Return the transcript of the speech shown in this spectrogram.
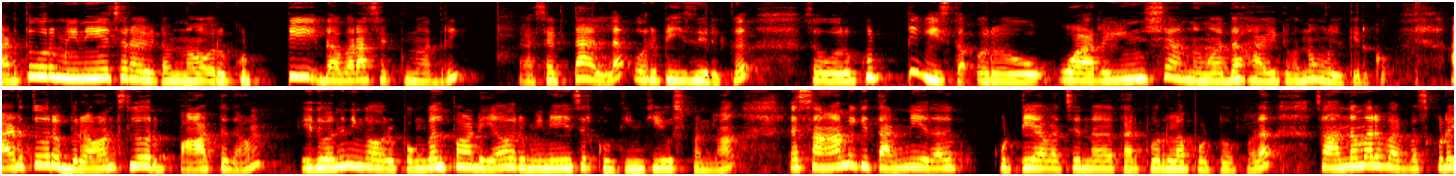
அடுத்து ஒரு மினியேச்சர் ஐட்டம் தான். ஒரு குட்டி டபரா செட் மாதிரி. செட்டாக இல்லை ஒரு பீஸ் இருக்குது ஸோ ஒரு குட்டி பீஸ் தான். ஒரு ஒரு இன்ச் அந்த மாதிரி தான் ஹைட் வந்து உங்களுக்கு இருக்கும். அடுத்து ஒரு பிரான்ஸில் ஒரு பாட்டு தான். இது வந்து நீங்கள் ஒரு பொங்கல் பாடியாக ஒரு மினியேச்சர் குக்கிங்க்கு யூஸ் பண்ணலாம். இல்லை சாமிக்கு தண்ணி ஏதாவது குட்டியாக வச்சு இந்த கற்பூரெலாம் போட்டு போல் ஸோ அந்த மாதிரி பர்பஸ் கூட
